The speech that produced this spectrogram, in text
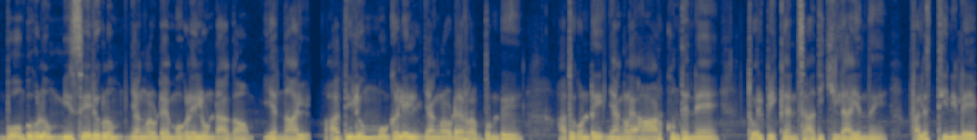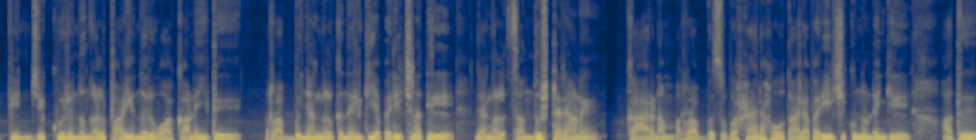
ബോംബുകളും മിസൈലുകളും ഞങ്ങളുടെ മുകളിൽ ഉണ്ടാകാം. എന്നാൽ അതിലും മുകളിൽ ഞങ്ങളുടെ റബ്ബുണ്ട്. അതുകൊണ്ട് ഞങ്ങളെ ആർക്കും തന്നെ തോൽപ്പിക്കാൻ സാധിക്കില്ല എന്ന് ഫലസ്തീനിലെ പിഞ്ചു കുരുന്നുങ്ങൾ പറയുന്നൊരു വാക്കാണ് ഇത്. റബ്ബ് ഞങ്ങൾക്ക് നൽകിയ പരീക്ഷണത്തിൽ ഞങ്ങൾ സന്തുഷ്ടരാണ്. കാരണം റബ്ബ് സുബഹാനഹോ താല പരീക്ഷിക്കുന്നുണ്ടെങ്കിൽ അത്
